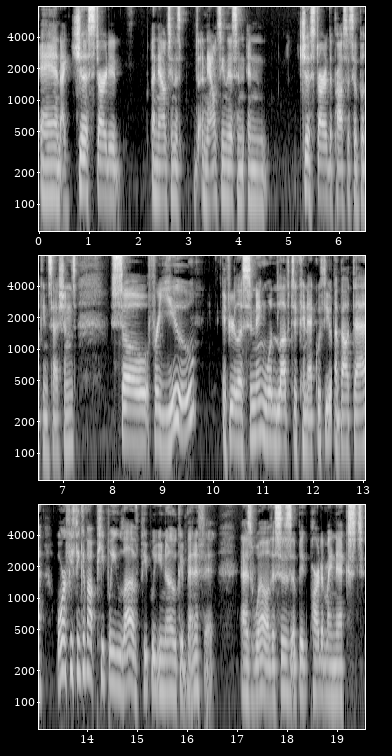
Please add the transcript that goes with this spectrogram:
And i just started announcing this announcing this and, and just started the process of booking sessions. So for you if you're listening would love to connect with you about that or if you think about people you love, people you know could benefit as well. This is a big part of my next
